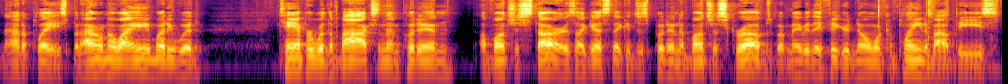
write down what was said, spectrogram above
not a place. But I don't know why anybody would tamper with a box and then put in a bunch of stars. I guess they could just put in a bunch of scrubs, but maybe they figured no one would complain about these.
